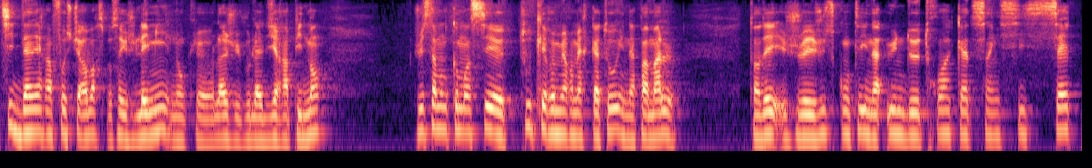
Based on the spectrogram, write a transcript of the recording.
petite dernière info sur Airbar, c'est pour ça que je l'ai mis. Donc euh, là, je vais vous la dire rapidement. Juste avant de commencer, toutes les rumeurs mercato, il y en a pas mal. Attendez, je vais juste compter. Il y en a 1, 2, 3, 4, 5, 6, 7,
